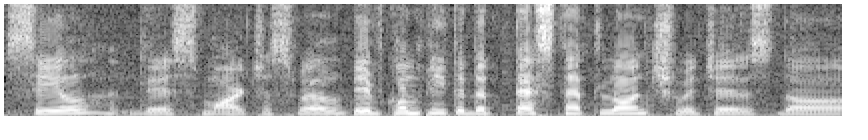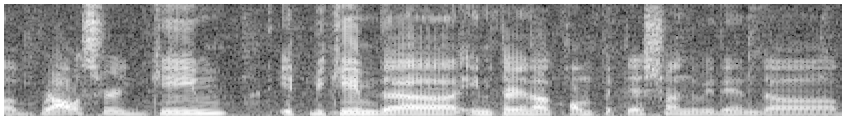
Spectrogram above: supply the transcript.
sale this March as well. They've completed the testnet launch, which is the browser game. It became the internal competition within the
